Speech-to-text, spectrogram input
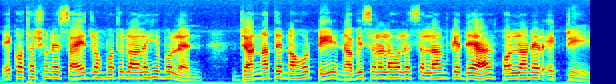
এ কথা শুনে সাইদ রহমতুল্লা আলহী বললেন, জান্নাতের নহরটি নবী সাল্লাহ সাল্লামকে দেয়া কল্যাণের একটি।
